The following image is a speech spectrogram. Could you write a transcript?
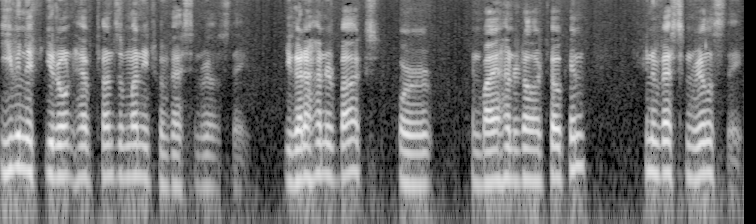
even if you don't have tons of money to invest in real estate. You got a hundred bucks or can buy a hundred dollar token, you can invest in real estate.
